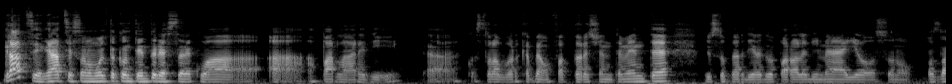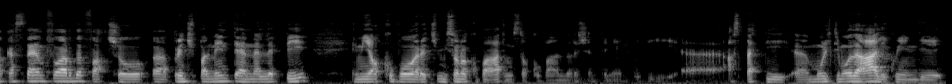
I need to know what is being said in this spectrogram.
Grazie, grazie, sono molto contento di essere qua a, a parlare di uh, questo lavoro che abbiamo fatto recentemente. Giusto per dire due parole di me, io sono postdoc a Stanford, faccio uh, principalmente NLP e mi, occupo, mi sono occupato, mi sto occupando recentemente di uh, aspetti multimodali, quindi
